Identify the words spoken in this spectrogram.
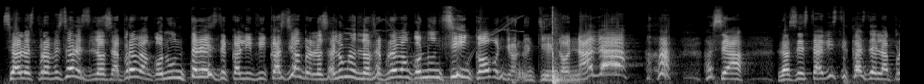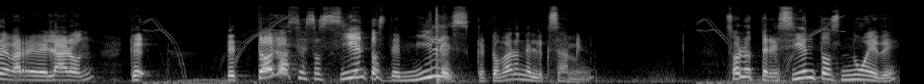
sea, los profesores los aprueban con un 3 de calificación, pero los alumnos los reprueban con un 5. Pues Yo no entiendo nada. O sea, las estadísticas de la prueba revelaron que de todos esos cientos de miles que tomaron el examen, solo 309,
